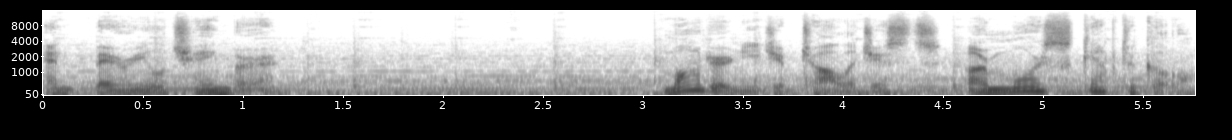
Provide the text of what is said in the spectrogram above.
and burial chamber. Modern Egyptologists are more skeptical.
